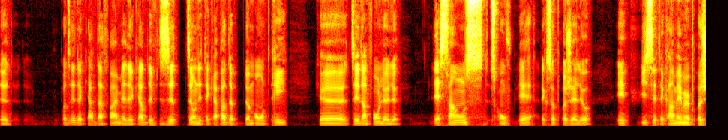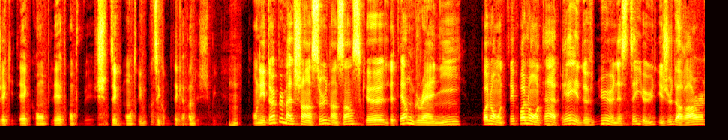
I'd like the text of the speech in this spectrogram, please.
de, de- de- je veux pas dire de carte d'affaires, mais de carte de visite. Tu sais, on était capable de, de montrer que, tu sais, dans le fond, le- le- l'essence de ce qu'on voulait avec ce projet-là. Et puis, c'était quand même un projet qui était complet, puis qu'on pouvait montrer aussi qu'on était capable de shipper. Mhm. On était un peu malchanceux dans le sens que le terme granny, pas longtemps, pas longtemps après, est devenu un ST. Il y a eu des jeux d'horreur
